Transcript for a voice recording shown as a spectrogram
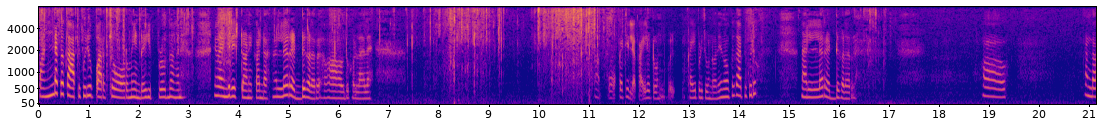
പണ്ടൊക്കെ കാപ്പിക്കുരു പറിച്ച ഓർമ്മയുണ്ട്. ഇപ്പോഴൊന്നും അങ്ങനെ ഭയങ്കര ഇഷ്ടമാണ്. ഈ കണ്ട നല്ല റെഡ് കളർ ആ ഇത് കൊള്ളാം അല്ലേ ആ പോക്കറ്റില്ല. കയ്യിലിട്ടുകൊണ്ട് പോയി. കൈ പിടിച്ചുകൊണ്ട് വന്നേ. നോക്ക് കാപ്പിക്കുരു. നല്ല റെഡ് കളർ ആ കണ്ടോ?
